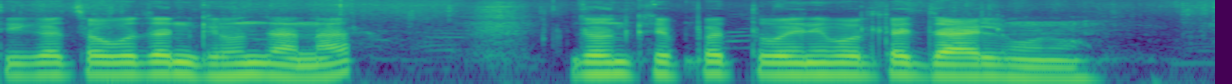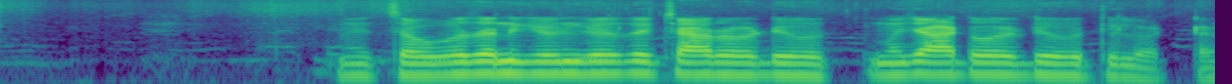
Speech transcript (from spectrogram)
तिघं चौघजण घेऊन जाणार. दोन खेपत वहिनी बोलतात जाईल म्हणून. म्हणजे चौघजण घेऊन गेलो तर चार वरडी होत म्हणजे आठ वरडी होतील वाटतं.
